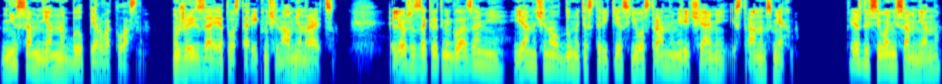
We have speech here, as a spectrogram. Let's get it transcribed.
несомненно, был первоклассным. Уже из-за этого старик начинал мне нравиться. Лежа с закрытыми глазами, я начинал думать о старике с его странными речами и странным смехом. Прежде всего, несомненно,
